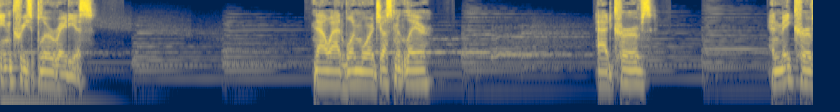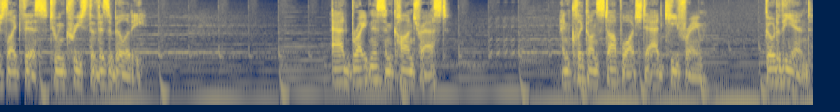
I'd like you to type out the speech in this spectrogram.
Increase blur radius. Now add one more adjustment layer. Add curves. And make curves like this to increase the visibility. Add brightness and contrast. And click on stopwatch to add keyframe. Go to the end.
